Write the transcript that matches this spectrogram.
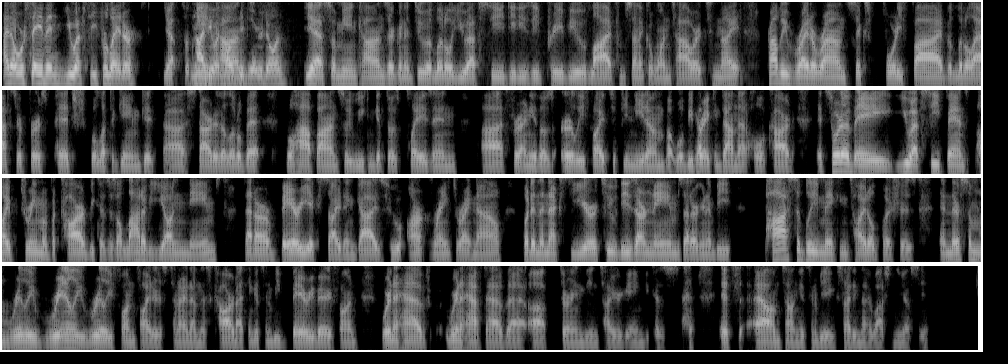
I know we're saving UFC for later. Yep. So Ty, do you want to tell people what you're doing? Yeah, so me and Cons are going to do a little UFC DDZ preview live from Seneca One Tower tonight, probably right around 6:45, a little after first pitch. We'll let the game get uh, started a little bit. We'll hop on so we can get those plays in uh, for any of those early fights if you need them. But we'll be yep. breaking down that whole card. It's sort of a UFC fans' pipe dream of a card because there's a lot of young names that are very exciting, guys who aren't ranked right now but in the next year or two, these are names that are going to be possibly making title pushes. And there's some really, really, really fun fighters tonight on this card. I think it's going to be very, very fun. We're gonna have we're gonna have to have that up during the entire game because it's I'm telling you, it's gonna be an exciting night watching the UFC.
